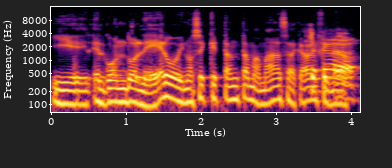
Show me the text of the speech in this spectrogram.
y el, el gondolero y no sé qué tanta mamada sacaba al final.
